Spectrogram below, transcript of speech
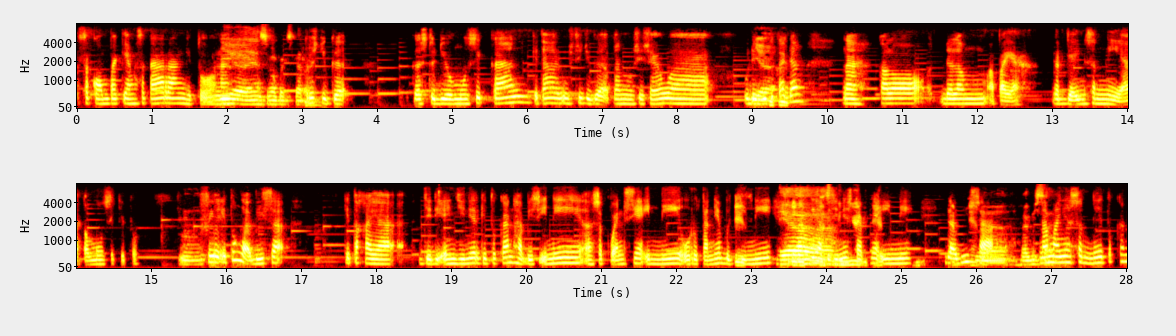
sekompak yang sekarang gitu nah Iya, yang sekompak sekarang. terus juga ke studio musik kan kita mesti juga kan mesti sewa udah Iya. gitu kadang nah kalau dalam apa ya ngerjain seni ya atau musik gitu Hmm. feel itu nggak bisa kita kayak jadi engineer gitu kan habis ini uh, sekuensinya ini urutannya begini Iya. nanti habis ini Pastinya stepnya ya. ini nggak bisa Nah, nggak bisa. namanya seni itu kan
